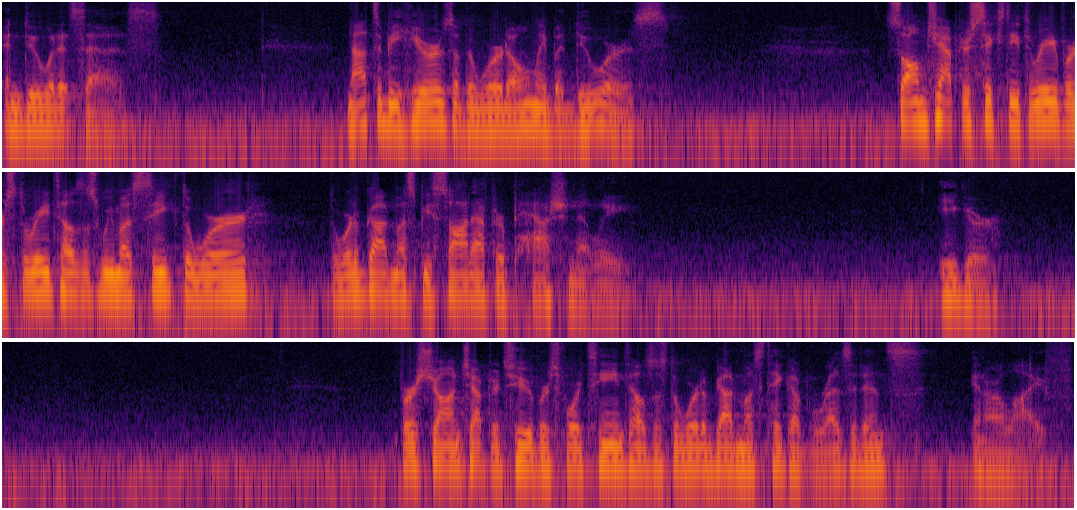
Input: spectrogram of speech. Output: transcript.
and do what it says. Not to be hearers of the Word only, but doers. Psalm chapter 63, verse 3 tells us we must seek the Word. The Word of God must be sought after passionately, eager. 1 John chapter 2, verse 14 tells us the Word of God must take up residence in our life.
